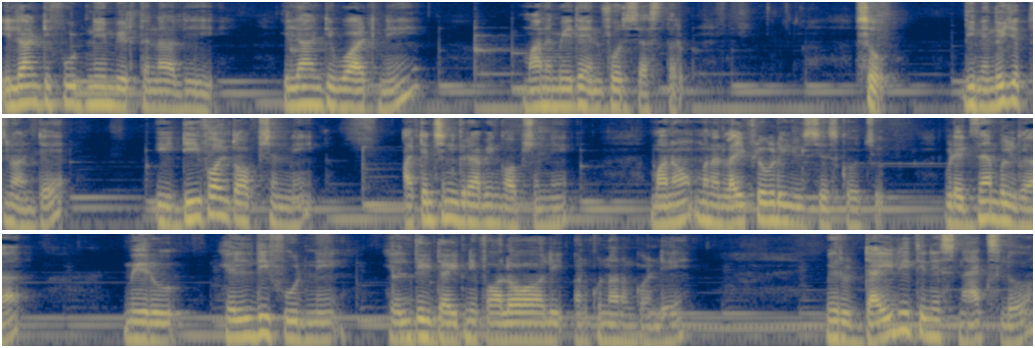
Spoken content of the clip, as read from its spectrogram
ఇలాంటి ఫుడ్నే మీరు తినాలి ఇలాంటి వాటిని మన మీద ఎన్ఫోర్స్ చేస్తారు. సో దీన్ని ఎందుకు చెప్తున్నా అంటే ఈ డిఫాల్ట్ ఆప్షన్ని అటెన్షన్ గ్రాబింగ్ ఆప్షన్ని మనం మన లైఫ్లో కూడా యూస్ చేసుకోవచ్చు. ఇప్పుడు ఎగ్జాంపుల్గా మీరు హెల్దీ ఫుడ్ని హెల్దీ డైట్ని ఫాలో అవ్వాలి అనుకున్నారనుకోండి మీరు డైలీ తినే స్నాక్స్లో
